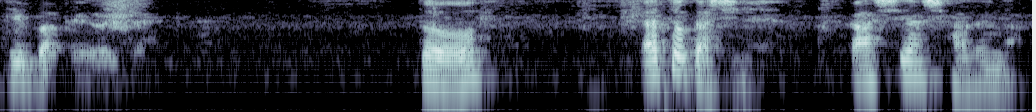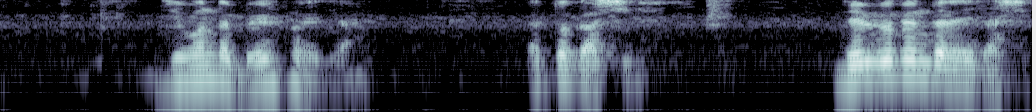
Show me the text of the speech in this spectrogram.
জিব্বা বের হয়ে যায়। তো এত কাশি কাশি আর সারে না। জীবনটা বের হয়ে যায়। এত কাশি। দীর্ঘদিন ধরে এই কাশি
